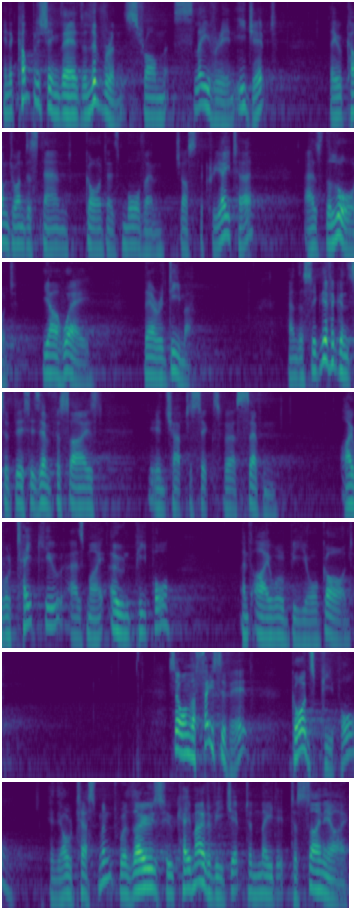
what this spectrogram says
In accomplishing their deliverance from slavery in Egypt, they would come to understand God as more than just the Creator, as the Lord, Yahweh, their Redeemer. And the significance of this is emphasized in chapter 6, verse 7. I will take you as my own people, and I will be your God. So, on the face of it, God's people in the Old Testament were those who came out of Egypt and made it to Sinai.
